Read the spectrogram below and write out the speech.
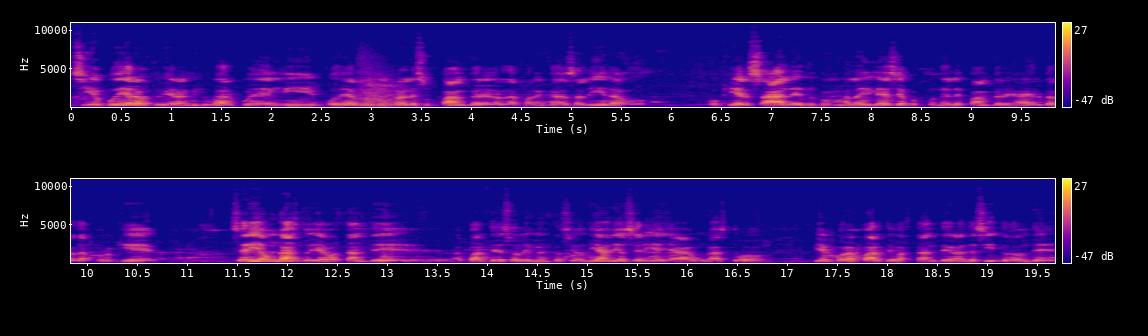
Si yo pudiera estuviera en mi lugar, pues en mi poder, pues, comprarle sus pampers, ¿verdad? Para en cada salida o o que él sale, nos vamos a la iglesia, pues ponerle pampers a él, ¿verdad? Porque sería un gasto ya bastante, aparte de su alimentación diaria, sería ya un gasto bien por aparte bastante grandecito, donde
